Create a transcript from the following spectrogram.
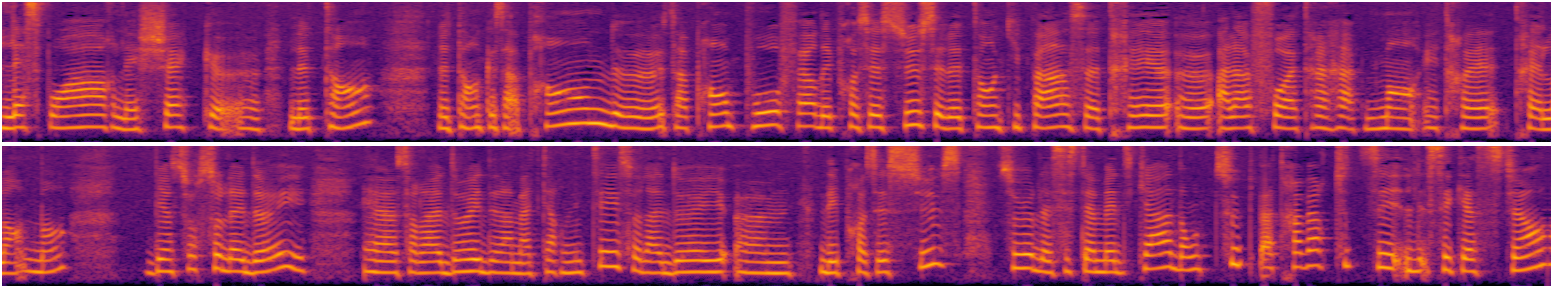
l'espoir, l'échec, le temps, le temps que ça prend, ça prend pour faire des processus et le temps qui passe très à la fois très rapidement et très très lentement. Bien sûr sur le deuil, sur le deuil de la maternité, sur le deuil des processus, sur le système médical. Donc, à travers toutes ces, questions,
